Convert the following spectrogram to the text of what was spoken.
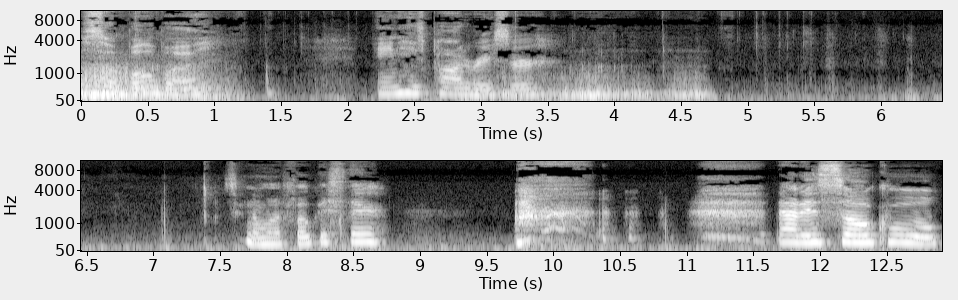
Sebulba in his pod racer. Is gonna want to focus there? that is so cool.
